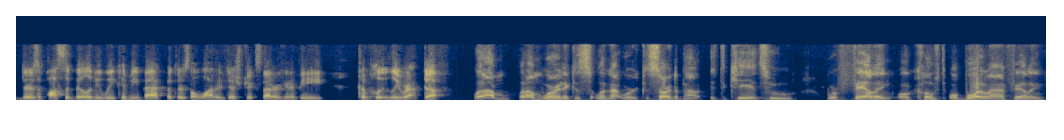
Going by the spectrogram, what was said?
there's a possibility we could be back, but there's a lot of districts that are going to be completely wrapped up. What I'm what I'm worried and cons- well not worried concerned about is the kids who were failing or close to, or borderline failing,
